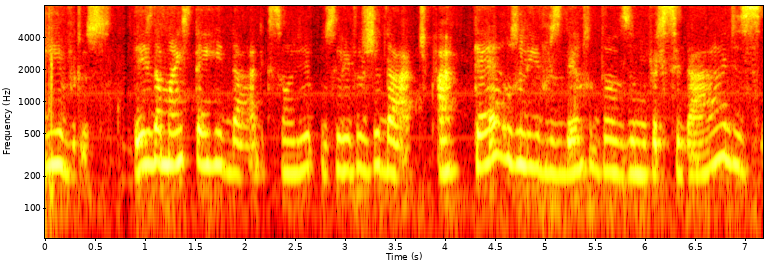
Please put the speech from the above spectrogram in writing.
livros, desde a mais tenra idade, que são os livros didáticos, até os livros dentro das universidades,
